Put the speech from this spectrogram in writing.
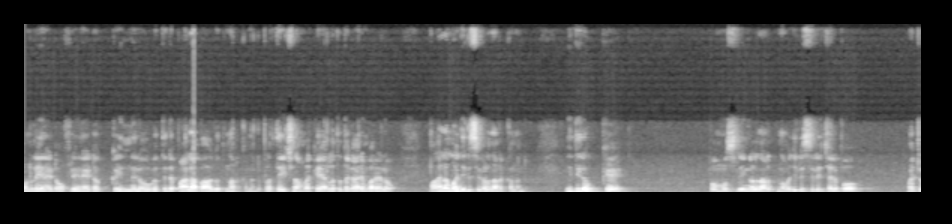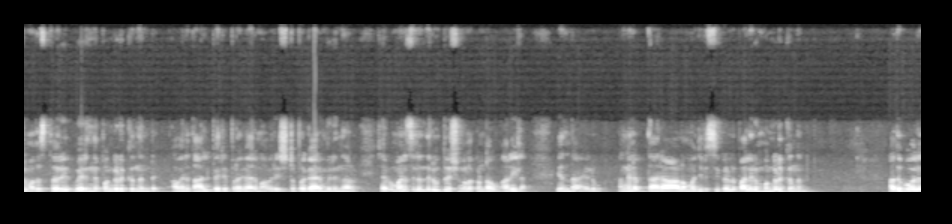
ഓൺലൈനായിട്ട് ഓഫ്ലൈനായിട്ടൊക്കെ ഇന്ന് ലോകത്തിന്റെ പല ഭാഗത്തും നടക്കുന്നുണ്ട്. പ്രത്യേകിച്ച് നമ്മുടെ കേരളത്തിലത്തെ കാര്യം പറയാലോ പല മജ്ലിസുകൾ നടക്കുന്നുണ്ട്. ഇതിലൊക്കെ ഇപ്പോൾ മുസ്ലിങ്ങൾ നടത്തുന്ന മജ്ലിസിൽ ചിലപ്പോൾ മറ്റു മതസ്ഥർ വരുന്ന പങ്കെടുക്കുന്നുണ്ട്. അവരെ താല്പര്യപ്രകാരം അവർ ഇഷ്ടപ്രകാരം വരുന്നതാണ്. ചിലപ്പോൾ മനസ്സിൽ എന്തെങ്കിലും ഉദ്ദേശങ്ങളൊക്കെ ഉണ്ടാവും അറിയില്ല. എന്തായാലും അങ്ങനെ ധാരാളം മജ്ലിസുകളിൽ പലരും പങ്കെടുക്കുന്നുണ്ട്. അതുപോലെ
